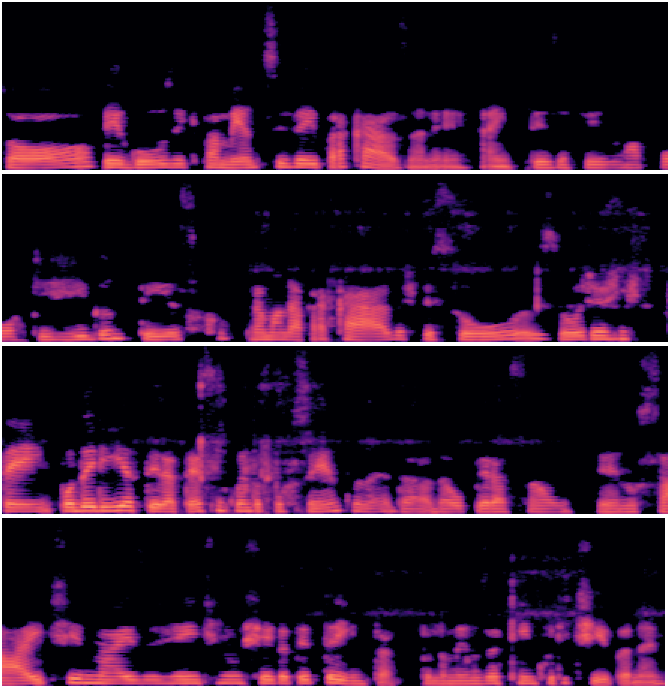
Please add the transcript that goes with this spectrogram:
só pegou os equipamentos e veio para casa, né? A empresa fez um aporte gigantesco para mandar para casa as pessoas. Hoje a gente tem, poderia ter até 50% né, da, da operação é, no site, mas a gente não chega a ter 30%, pelo menos aqui em Curitiba, né?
